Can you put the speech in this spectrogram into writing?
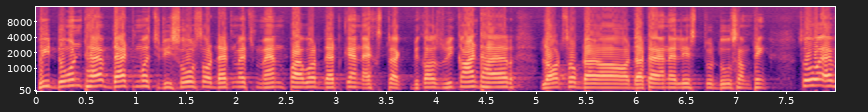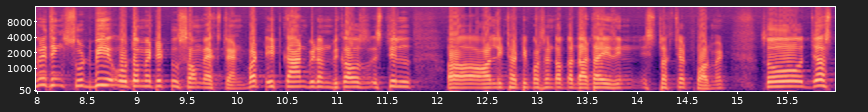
we don't have that much resource or that much manpower that can extract because we can't hire lots of da data analysts to do something. So everything should be automated to some extent, but it can't be done because still uh, only 30% of the data is in structured format. So just,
